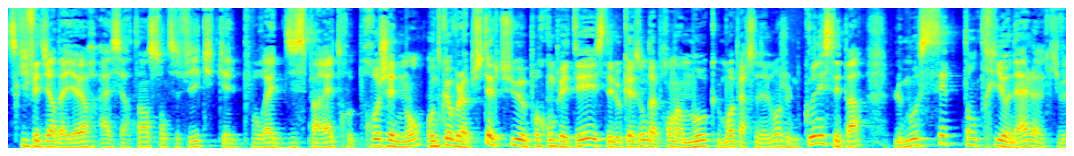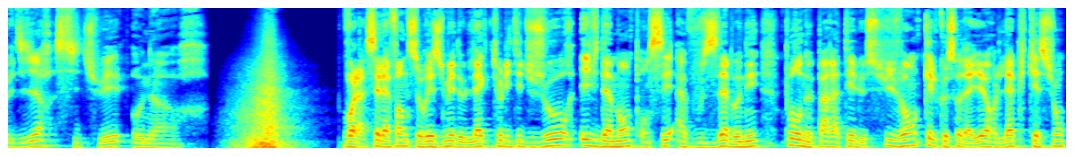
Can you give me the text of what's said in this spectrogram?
ce qui fait dire d'ailleurs à certains scientifiques qu'elle pourrait disparaître prochainement. En tout cas, voilà, petite actu pour compléter, l'occasion d'apprendre un mot que moi personnellement je ne connaissais pas, le mot septentrional qui veut dire situé au nord. Voilà, c'est la fin de ce résumé de l'actualité du jour. Évidemment, pensez à vous abonner pour ne pas rater le suivant, quelle que soit d'ailleurs l'application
